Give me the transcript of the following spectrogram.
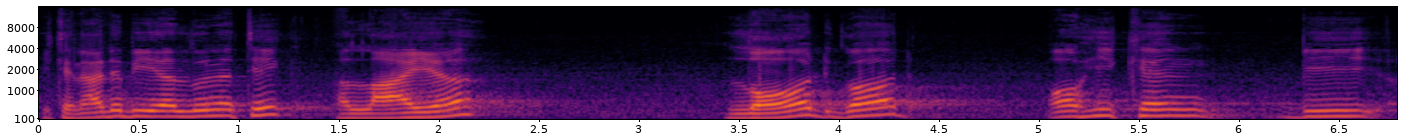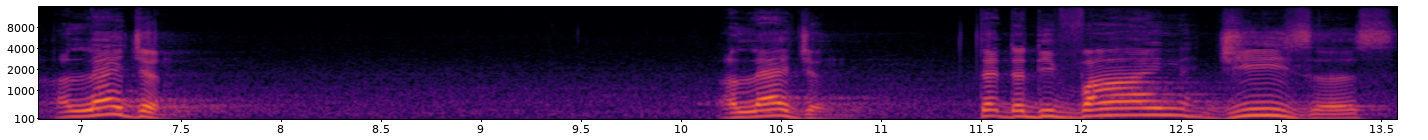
He can either be a lunatic, a liar, Lord God, or he can be a legend. A legend. That the divine Jesus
